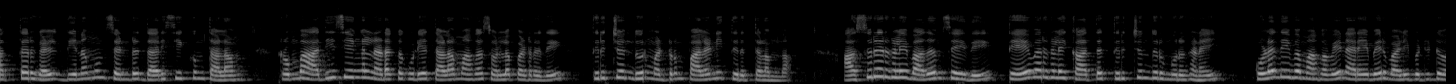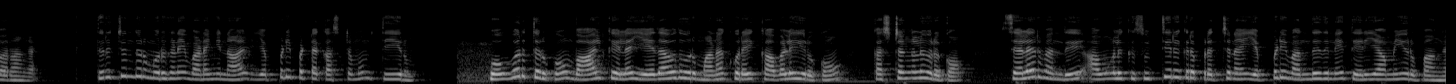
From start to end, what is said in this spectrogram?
பக்தர்கள் தினமும் சென்று தரிசிக்கும் தலம் ரொம்ப அதிசயங்கள் நடக்கக்கூடிய தலமாக சொல்லப்படுறது திருச்செந்தூர் மற்றும் பழனி திருத்தலம் தான் அசுரர்களை வதம் செய்து தேவர்களை காத்த திருச்செந்தூர் முருகனை குலதெய்வமாகவே நிறைய பேர் வழிபட்டுட்டு வராங்க திருச்செந்தூர் முருகனை வணங்கினால் எப்படிப்பட்ட கஷ்டமும் தீரும். ஒவ்வொருத்தருக்கும் வாழ்க்கையில் ஏதாவது ஒரு மனக்குறை கவலை இருக்கும் கஷ்டங்களும் இருக்கும். சிலர் வந்து அவங்களுக்கு சுற்றி இருக்கிற பிரச்சனை எப்படி வந்ததுன்னே தெரியாமையும் இருப்பாங்க.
